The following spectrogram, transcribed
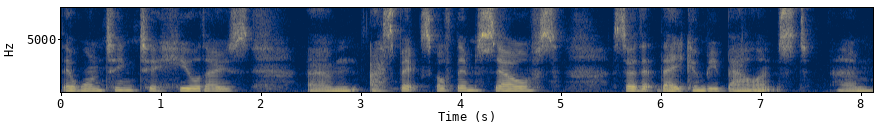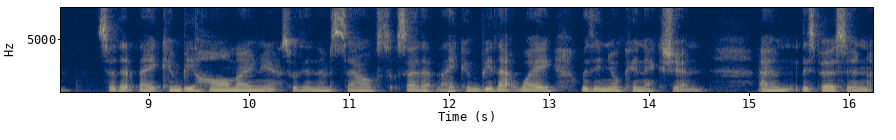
they're wanting to heal those um, aspects of themselves so that they can be balanced, um, so that they can be harmonious within themselves, so that they can be that way within your connection. Um, this person,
